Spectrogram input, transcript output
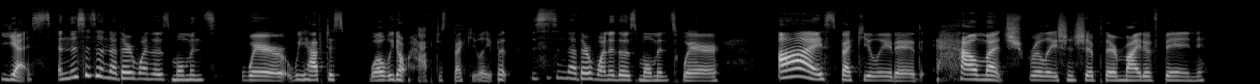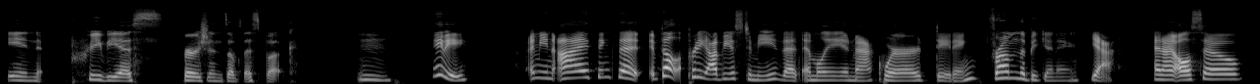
Yes. And this is another one of those moments where we have to, well, we don't have to speculate, but this is another one of those moments where I speculated how much relationship there might have been in previous versions of this book. Mm. Maybe. I mean, I think that it felt pretty obvious to me that Emily and Mac were dating from the beginning. Yeah. And I also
